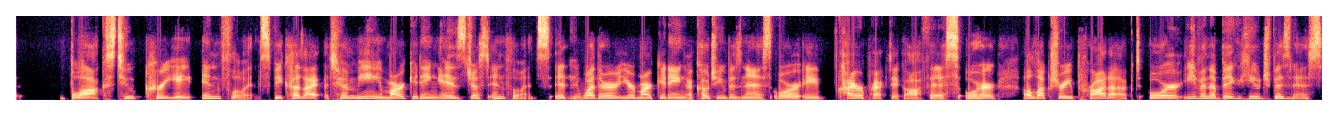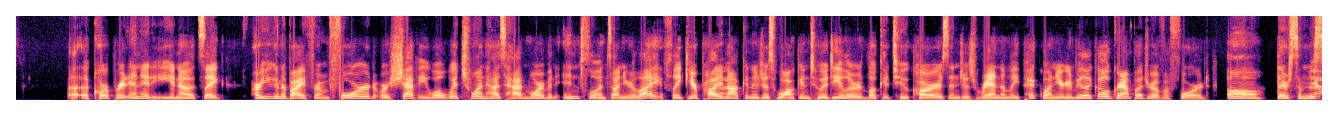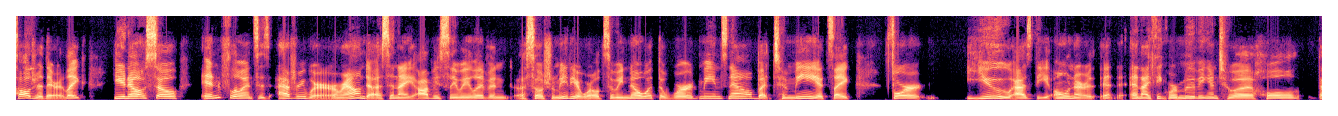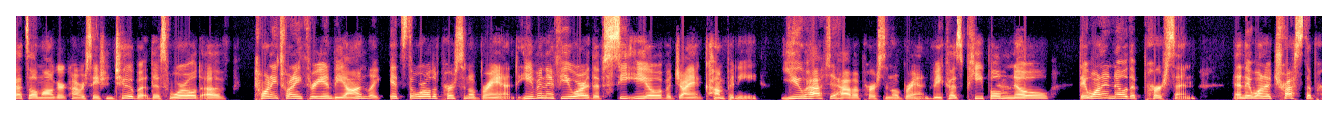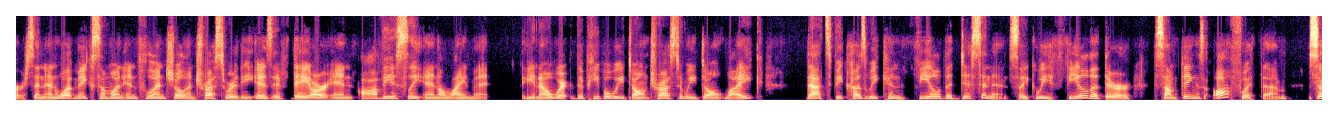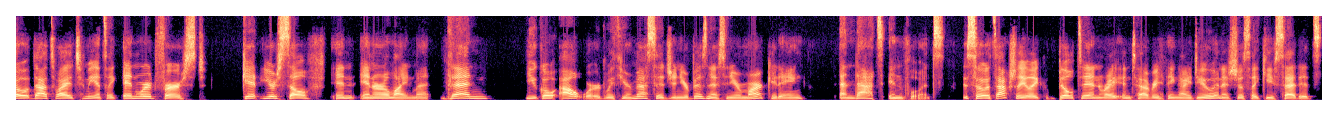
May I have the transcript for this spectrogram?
blocks to create influence because i to me marketing is just influence it, mm-hmm. whether you're marketing a coaching business or a chiropractic office or a luxury product or even a big huge business a, a corporate entity you know it's like are you going to buy from Ford or Chevy? Well, which one has had more of an influence on your life? Like, you're probably not going to just walk into a dealer, look at two cars, and just randomly pick one. You're going to be like, oh, grandpa drove a Ford. Oh, there's some nostalgia yeah. there. Like, you know, so influence is everywhere around us. And I obviously, we live in a social media world, so we know what the word means now. But to me, it's like for you as the owner and, and, i think we're moving into a whole that's a longer conversation too but this world of 2023 and beyond, like it's the world of personal brand. Even if you are the CEO of a giant company, you have to have a personal brand because people know they want to know the person and they want to trust the person. And what makes someone influential and trustworthy is if they are in obviously in alignment. You know, where the people we don't trust and we don't like, that's because we can feel the dissonance. Like we feel that there are something's off with them. So that's why to me, it's like inward first, get yourself in inner alignment. Then you go outward with your message and your business and your marketing and that's influence. So it's actually like built in right into everything i do and it's just like you said it's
